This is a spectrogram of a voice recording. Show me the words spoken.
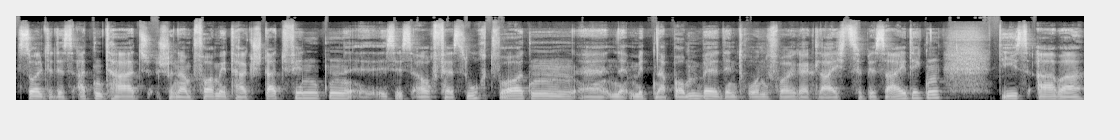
sollte das Attentat schon am Vormittag stattfinden. Es ist auch versucht worden, äh, ne, mit einer Bombe den Thronfolger gleich zu beseitigen. Dies aber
